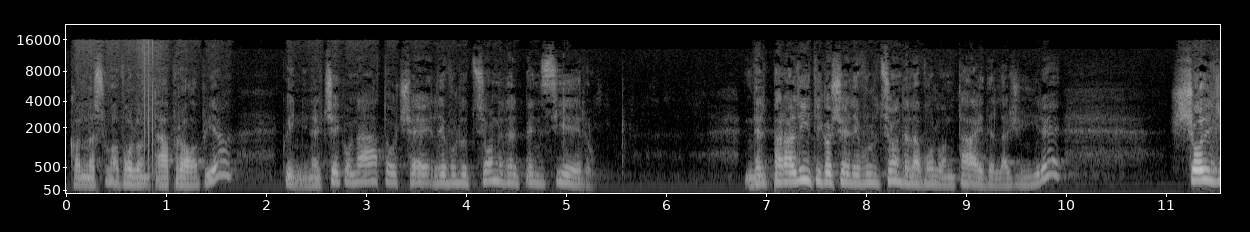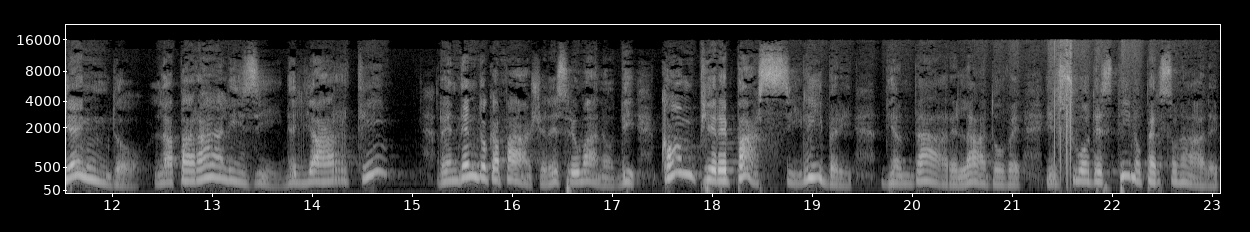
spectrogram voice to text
con la sua volontà propria, quindi nel cieco nato c'è l'evoluzione del pensiero, nel paralitico c'è l'evoluzione della volontà e dell'agire, sciogliendo la paralisi degli arti, rendendo capace l'essere umano di compiere passi liberi, di andare là dove il suo destino personale,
